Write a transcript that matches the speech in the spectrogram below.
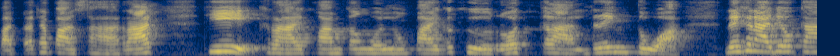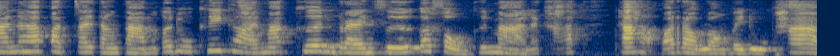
บัตรรัฐบาลสหรัฐ ที่คลายความกังวลลงไปก็คือลดการเร่งตัวในขณะเดียวกันนะคะปัจจัยต่างๆ มันก็ดูคลี่คลายมากขึ้น แรงซื้อก็ส่งขึ้นมานะคะ ถ้าหากว่าเราลองไปดูภาพ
